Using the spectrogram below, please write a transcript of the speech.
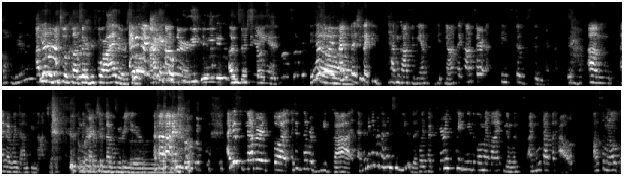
Oh, really? I've never been to a concert before either, so Everybody I went to can concert. completely understand. That's what my friend said. She's like, you haven't gone to the Beyonce Beyonce concert. Please still still be my friend. Um, I know I went down a few notches in the friendship level for you. I just never thought, I just never really got, I really never got into music. Like my parents played music all my life, and then once I moved out the house, someone else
